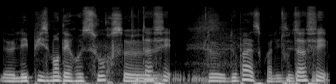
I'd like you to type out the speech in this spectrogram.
l'épuisement des ressources tout à fait. De, de, base quoi les tout à fait.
